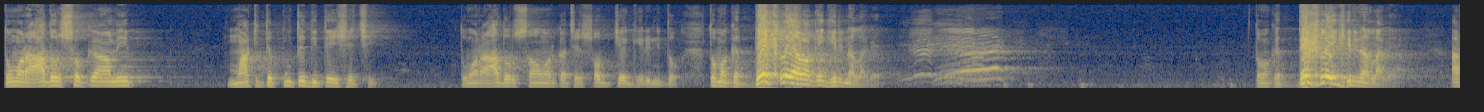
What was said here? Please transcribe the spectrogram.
তোমার আদর্শকে আমি মাটিতে পুঁতে দিতে এসেছি। তোমার আদর্শ আমার কাছে সবচেয়ে ঘৃণিত। তোমাকে দেখলে আমাকে ঘৃণা লাগে। তোমাকে দেখলেই ঘৃণা লাগে। আর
